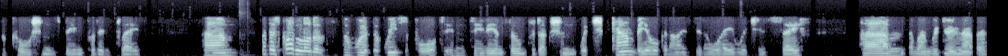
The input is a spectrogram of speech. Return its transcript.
precautions being put in place. Um, but there's quite a lot of the work that we support in TV and film production, which can be organised in a way which is safe. Um, and when we're doing that at,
